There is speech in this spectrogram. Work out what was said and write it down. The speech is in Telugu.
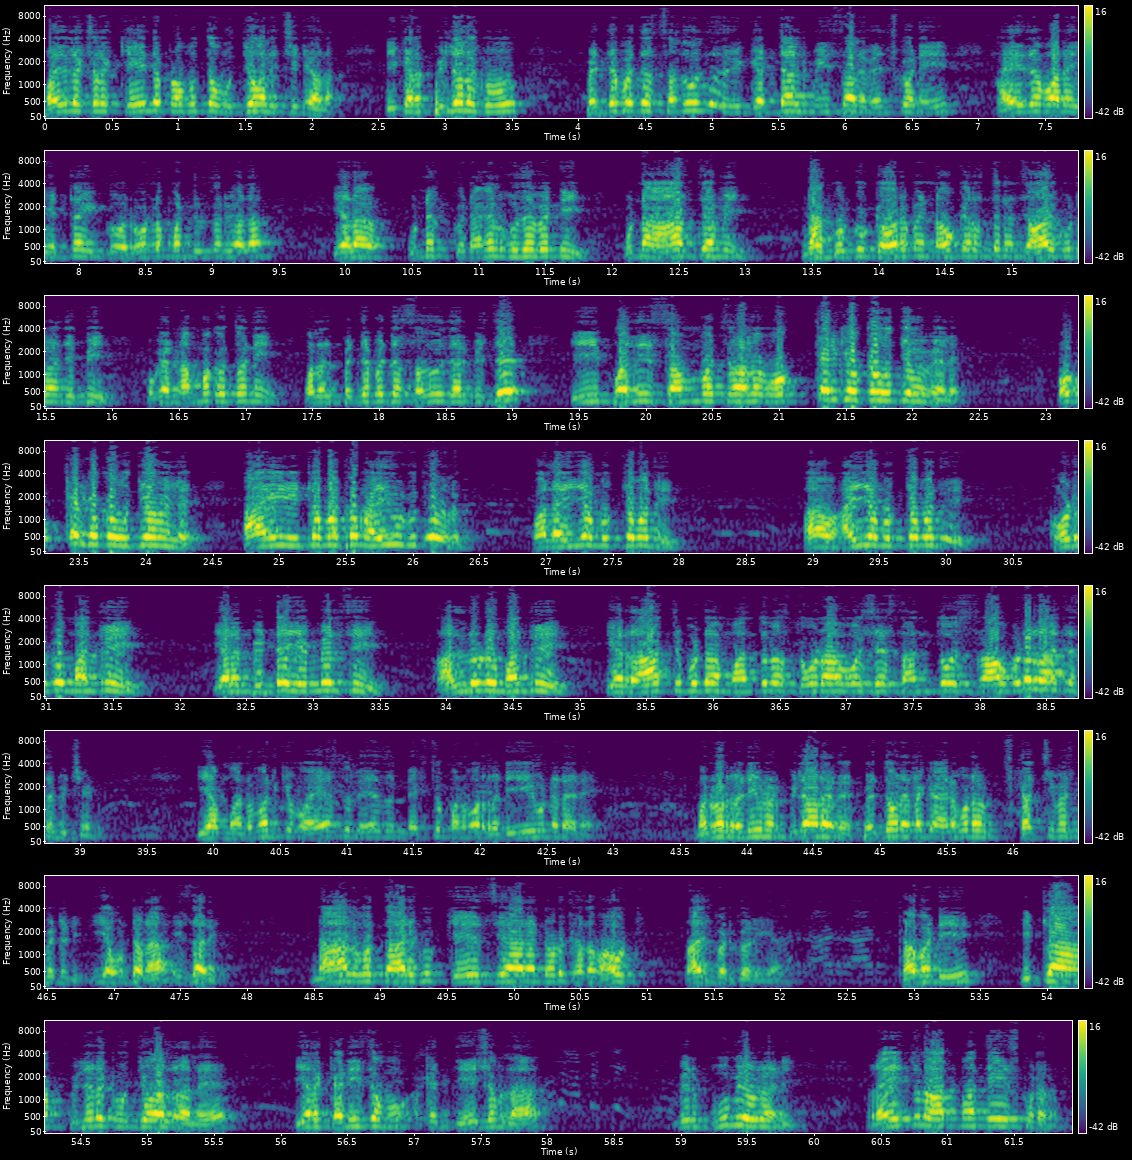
పది లక్షల కేంద్ర ప్రభుత్వం ఉద్యోగాలు ఇచ్చింది వాళ్ళ ఇక్కడ పిల్లలకు పెద్ద పెద్ద చదువులు గడ్డాలు మీసాలు పెంచుకొని హైదరాబాద్ ఎట్లా ఇంకో రోడ్ల పని తిరుగుతారు ఇలా ఇలా ఉన్న నగలు కుదబెట్టి ఉన్న ఆస్తి అమ్మి నా కొడుకు గవర్నమెంట్ నౌకరు వస్తే నేను చదువుకుంటానని చెప్పి ఒక నమ్మకంతో వాళ్ళని పెద్ద పెద్ద చదువులు జరిపిస్తే ఈ పది సంవత్సరాలు ఒక్కరికి ఒక్క ఉద్యోగం వేలే ఒక్కరికి ఒక ఉద్యోగం లే ఆయన ఇంట్లో మాత్రం ఐదుగురు ఉద్యోగులు. వాళ్ళ అయ్య ముఖ్యమంత్రి. అయ్య ముఖ్యమంత్రి కొడుకు మంత్రి ఇలా బిడ్డ ఎమ్మెల్సీ అల్లుడు మంత్రి ఇక రాత్రిపూట మందులో సోడా పోసే సంతోష్ రావు కూడా రాజ్యసభ ఇచ్చాడు. ఇక మనవనికి వయస్సు లేదు నెక్స్ట్ మనవడు రెడీ ఉన్నాడు ఆయన. మనవడు రెడీ ఉన్నాడు పిల్లాడనే పెద్దోడు వెనక ఆయన కూడా ఖర్చు వేసి పెట్టాడు. ఇక ఉంటాడా? ఈసారి. నాలుగో తారీఖు కేసీఆర్ అంటాడు కథం అవుట్. రాసి పెట్టుకోరు ఇక కాబట్టి ఇట్లా పిల్లలకు ఉద్యోగాలు రాలే. ఇలా కనీసం అక్కడ దేశంలో మీరు భూమి ఇవ్వండి రైతులు ఆత్మహత్య చేసుకున్నారు.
